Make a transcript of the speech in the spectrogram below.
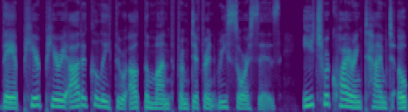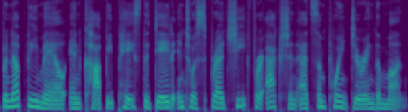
They appear periodically throughout the month from different resources, each requiring time to open up the email and copy paste the data into a spreadsheet for action at some point during the month.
